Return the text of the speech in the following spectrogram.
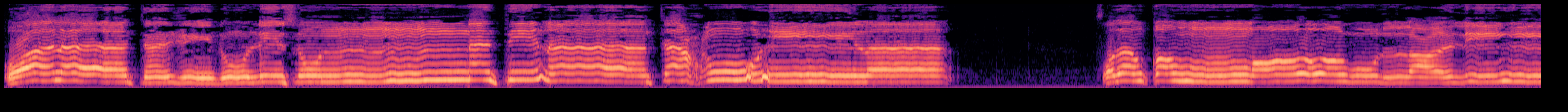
ولا تجد لسنتنا تحويلا صدق الله العلي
